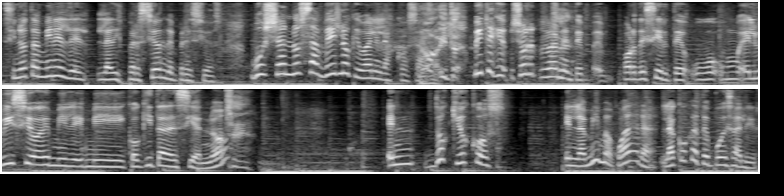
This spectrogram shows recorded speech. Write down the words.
sino también el de la dispersión de precios. Vos ya no sabés lo que valen las cosas. No, Viste que yo realmente, eh, por decirte, el vicio es mi, mi coquita de 100, ¿no? Sí. En dos kioscos, en la misma cuadra, la coca te puede salir.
